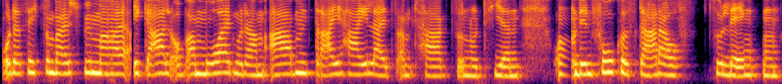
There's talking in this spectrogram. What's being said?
Oder sich zum Beispiel mal, egal ob am Morgen oder am Abend, drei Highlights am Tag Tag zu notieren und den Fokus darauf zu lenken.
